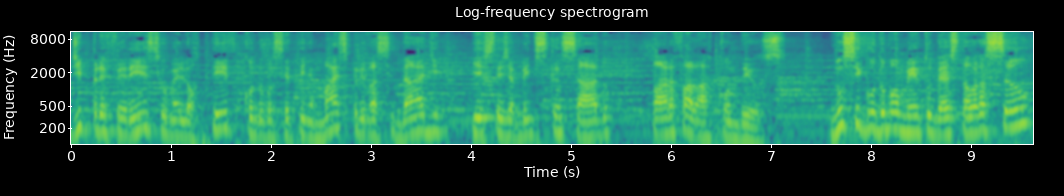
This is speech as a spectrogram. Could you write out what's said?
De preferência, o melhor tempo quando você tenha mais privacidade e esteja bem descansado para falar com Deus. No segundo momento desta oração,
